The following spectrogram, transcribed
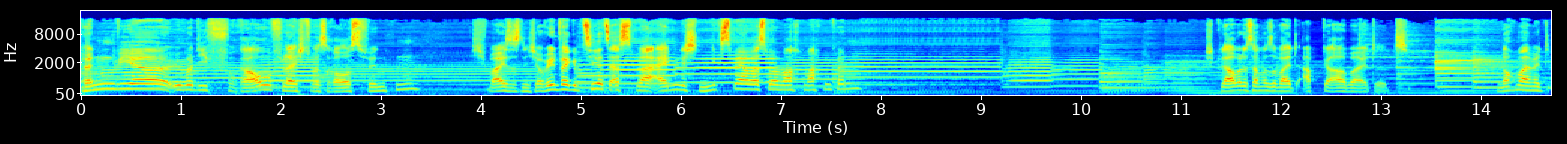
Können wir über die Frau vielleicht was rausfinden? Ich weiß es nicht. Auf jeden Fall gibt es hier jetzt erstmal eigentlich nichts mehr, was wir mach machen können. Ich glaube, das haben wir soweit abgearbeitet. Nochmal mit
